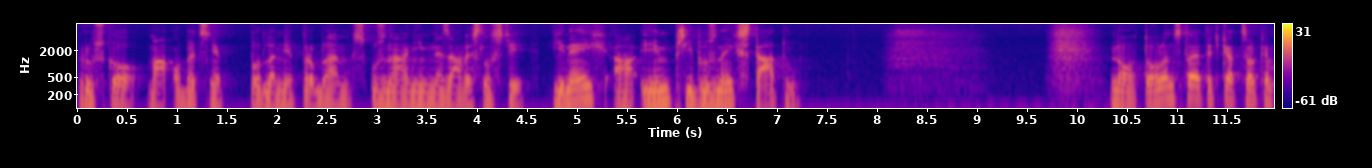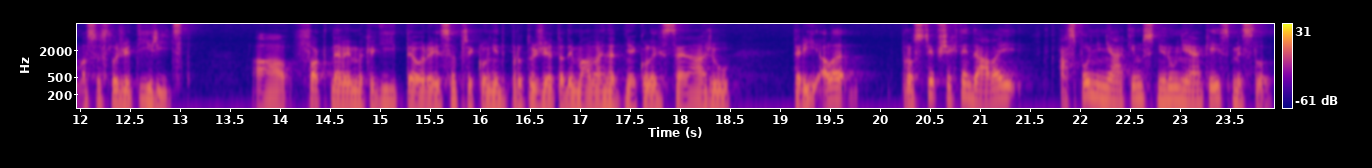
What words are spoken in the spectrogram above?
Rusko má obecně podle mě problém s uznáním nezávislosti jiných a jim příbuzných států. No, tohle je teďka celkem asi složitý říct. A fakt nevím, k jaký teorii se přiklonit, protože tady máme hned několik scénářů, který ale prostě všechny dávají aspoň nějakým směru nějaký smysl.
